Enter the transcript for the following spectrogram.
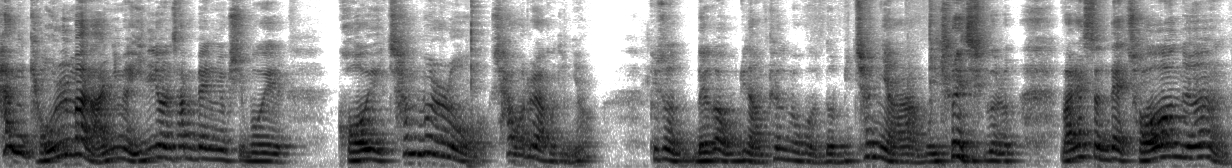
한 겨울만 아니면 1년 365일 거의 찬물로 샤워를 하거든요. 그래서 내가 우리 남편 보고 너 미쳤냐 뭐 이런 식으로 말했었는데 저는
